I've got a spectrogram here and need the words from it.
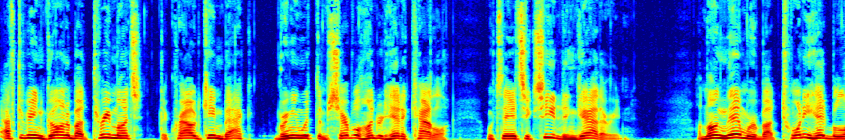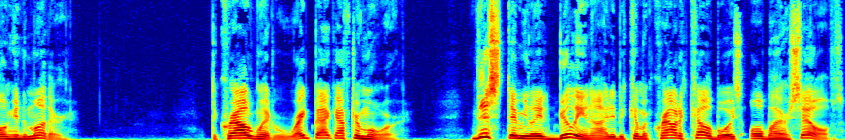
After being gone about three months, the crowd came back bringing with them several hundred head of cattle, which they had succeeded in gathering. Among them were about twenty head belonging to Mother. The crowd went right back after more. This stimulated Billy and I to become a crowd of cowboys all by ourselves.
